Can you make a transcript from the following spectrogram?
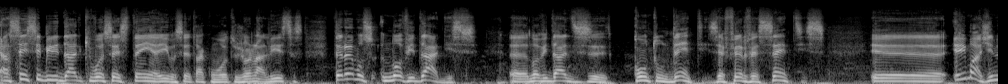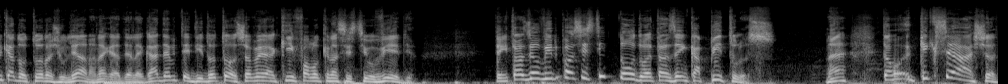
a sensibilidade que vocês têm aí, você está com outros jornalistas, teremos novidades? É, novidades contundentes, efervescentes? Eu imagino que a doutora Juliana, né, que é a delegada, deve ter dito, doutor, o senhor veio aqui e falou que não assistiu o vídeo. Tem que trazer o vídeo para assistir tudo, vai trazer em capítulos. Né? Então, o que, que você acha,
